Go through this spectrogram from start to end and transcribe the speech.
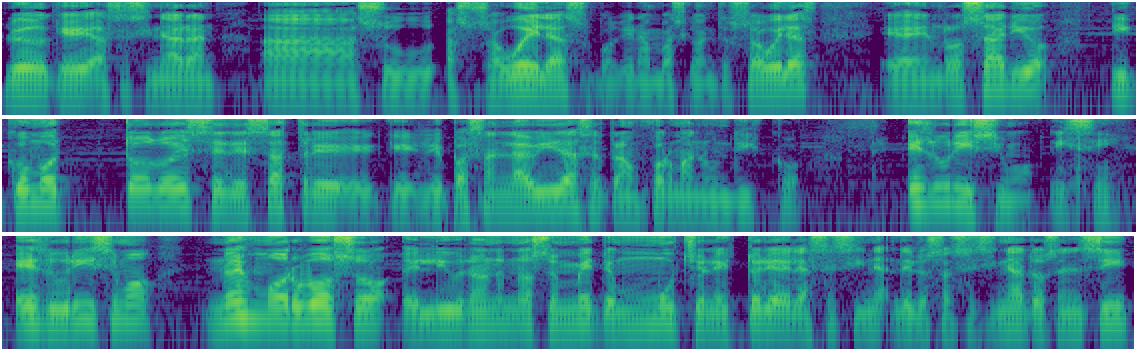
luego de que asesinaran a, su, a sus abuelas, porque eran básicamente sus abuelas, eh, en Rosario, y cómo todo ese desastre eh, que le pasa en la vida se transforma en un disco. Es durísimo, Y sí. es durísimo, no es morboso, el libro no, no se mete mucho en la historia del asesina- de los asesinatos en sí,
